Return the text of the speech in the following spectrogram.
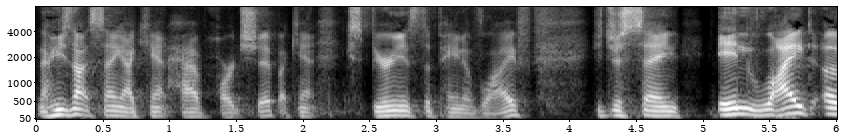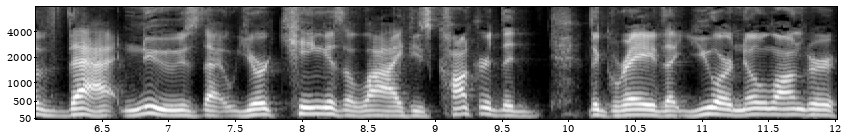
Now, he's not saying I can't have hardship, I can't experience the pain of life. He's just saying, in light of that news that your king is alive, he's conquered the, the grave, that you are no longer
